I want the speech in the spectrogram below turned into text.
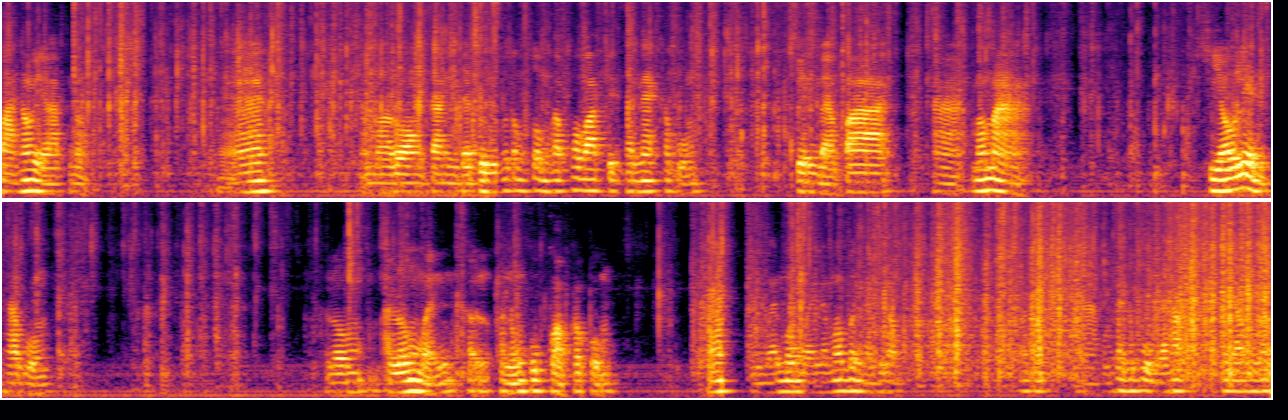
บ้านเขาเลยครับพี่น้องนะเอามาลองกันแต่ตัวนี้ก็ต้องต้มครับ เพราะว่าเป็นสแน็คครับผม เป็นแบบปลาอ่ามาม่าเคี้ยวเล่นครับผมอารมณ์อารมณ์เหมือนขนมกรุบกรอบครับผมนะเหมือนเหมือนแล้วมาเบิ่งกันพี่น้อง นะครับผมใส่กระปุกแล้วครับพยายามพยายาม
